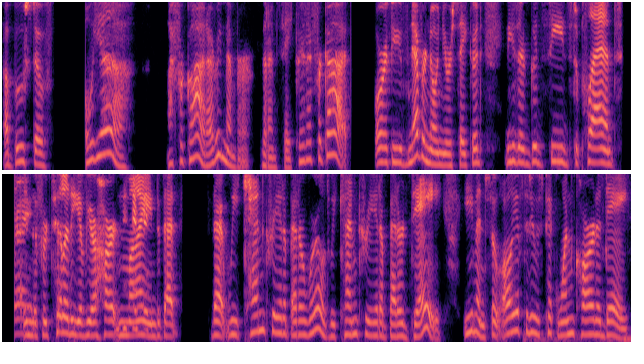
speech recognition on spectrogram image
a boost of, oh yeah, I forgot. I remember that I'm sacred. I forgot. Or if you've never known you're sacred, these are good seeds to plant Right. in the fertility of your heart and mind that that we can create a better world. We can create a better day. Even so, all you have to do is pick one card a day,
